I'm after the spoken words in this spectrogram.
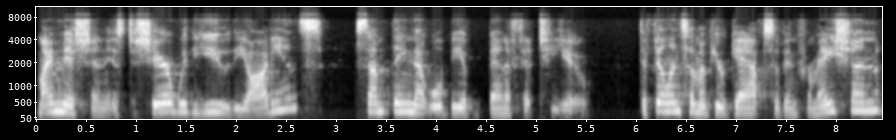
my mission is to share with you, the audience, something that will be of benefit to you, to fill in some of your gaps of information,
